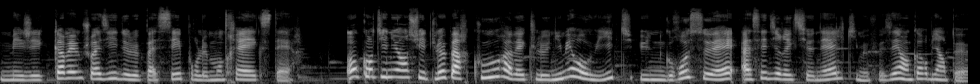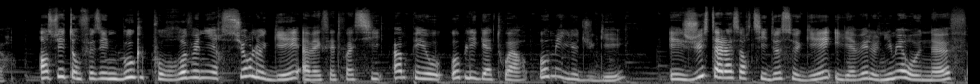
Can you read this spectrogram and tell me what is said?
mais j'ai quand même choisi de le passer pour le montrer à Exter. On continue ensuite le parcours avec le numéro 8, une grosse haie assez directionnelle qui me faisait encore bien peur. Ensuite, on faisait une boucle pour revenir sur le guet avec cette fois-ci un PO obligatoire au milieu du guet. Et juste à la sortie de ce guet, il y avait le numéro 9,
